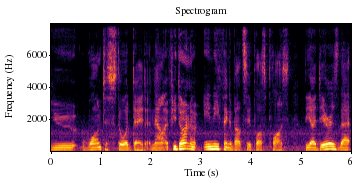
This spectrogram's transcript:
you want to store data. Now, if you don't know anything about C++, the idea is that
